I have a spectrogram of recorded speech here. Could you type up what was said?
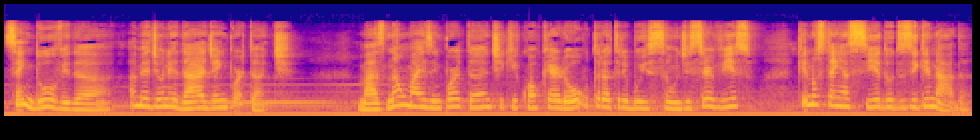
Sem dúvida, a mediunidade é importante, mas não mais importante que qualquer outra atribuição de serviço que nos tenha sido designada.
